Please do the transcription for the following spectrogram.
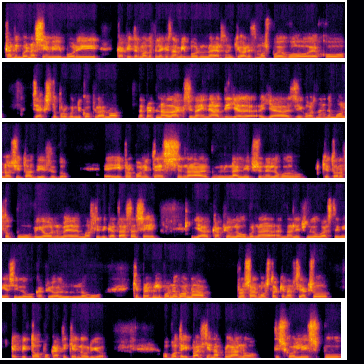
κάτι μπορεί να συμβεί. Μπορεί κάποιοι τερματοφύλακες να μην μπορούν να έρθουν και ο αριθμός που εγώ έχω φτιάξει το προπονητικό πλάνο να πρέπει να αλλάξει. Να είναι αντί για, για ζυγός να είναι μονό ή το αντίθετο. Ε, οι προπονητές να, να λείψουν λόγω και τώρα αυτό που βιώνουμε με αυτή την κατάσταση. Για κάποιον λόγο μπορεί να, να λείψουν λόγω ασθενείας ή λόγω κάποιου άλλου λόγου. Και πρέπει λοιπόν εγώ να προσαρμοστώ και να φτιάξω επιτόπου κάτι καινούριο. Οπότε υπάρχει ένα πλάνο της σχολής που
